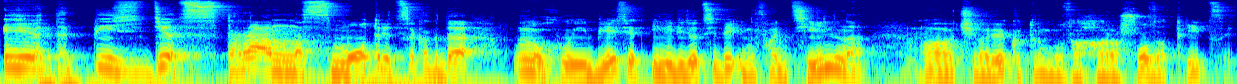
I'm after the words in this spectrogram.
И это пиздец странно смотрится, когда ну, хуебесит или ведет себя инфантильно, а, человек, которому за хорошо за 30.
